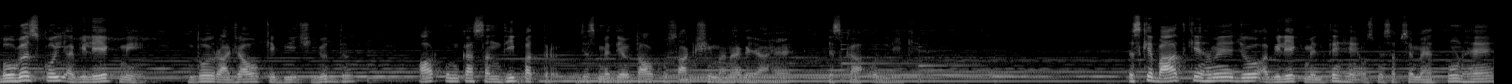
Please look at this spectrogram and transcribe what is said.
बोगस कोई अभिलेख में दो राजाओं के बीच युद्ध और उनका संधि पत्र जिसमें देवताओं को साक्षी माना गया है, इसका उल्लेख है। इसके बाद के हमें जो अभिलेख मिलते हैं, उसमें सबसे महत्वपूर्ण है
